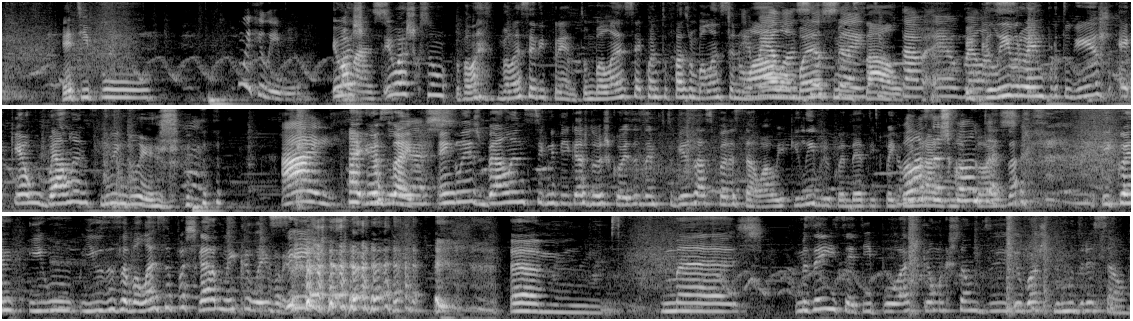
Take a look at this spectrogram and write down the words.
É tipo. Um equilíbrio. Eu Balanço. acho, eu acho que são. Balanço, balanço é diferente. Um balanço é quando tu fazes um balanço É anual, balance, um balanço sei, mensal. tipo, tá- é o balance. Equilíbrio em português é que é o balance do inglês. Ai! Ai, eu inglês. sei. Em inglês, balance significa as duas coisas. Em português, há separação. Há o equilíbrio, quando é tipo para balança equilibrar das uma contas. coisa. E, quando, e, um- e usas a balança para chegar a um equilíbrio. Sim! Hum, mas, mas é isso, é tipo, acho que é uma questão de. Eu gosto de moderação.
